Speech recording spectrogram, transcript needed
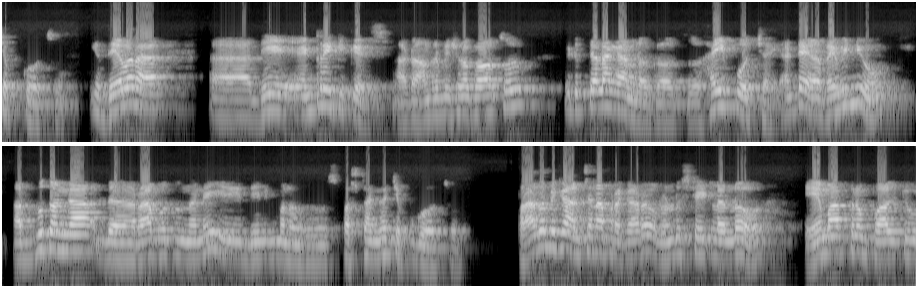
చెప్పుకోవచ్చు. ఇక దేవర దే ది ఎంట్రీ టికెట్స్ అటు ఆంధ్రప్రదేశ్లో కావచ్చు ఇటు తెలంగాణలో కావచ్చు హైప్ వచ్చాయి. అంటే రెవెన్యూ అద్భుతంగా రాబోతుందని దీనికి మనం స్పష్టంగా చెప్పుకోవచ్చు. ప్రాథమిక అంచనా ప్రకారం రెండు స్టేట్లలో ఏమాత్రం పాజిటివ్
